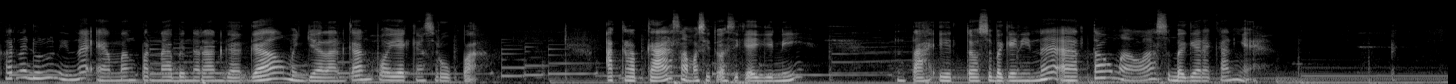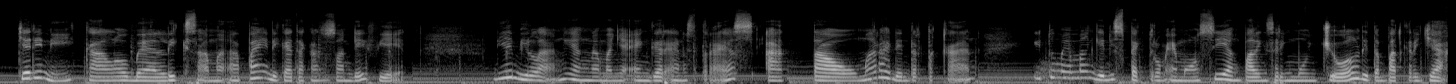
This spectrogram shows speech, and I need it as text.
Karena dulu Nina emang pernah beneran gagal menjalankan proyek yang serupa. Akrabkah sama situasi kayak gini? Entah itu sebagai Nina atau malah sebagai rekannya. Jadi nih, kalau balik sama apa yang dikatakan Susan David, dia bilang yang namanya anger and stress atau marah dan tertekan itu memang jadi spektrum emosi yang paling sering muncul di tempat kerja.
